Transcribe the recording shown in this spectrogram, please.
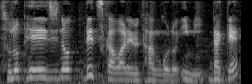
そのページので使われる単語の意味だけ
